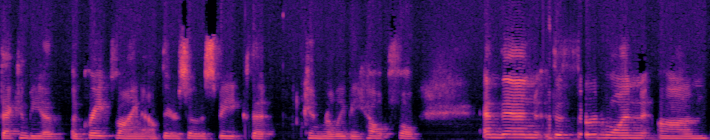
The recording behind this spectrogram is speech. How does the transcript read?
that can be a, a grapevine out there, so to speak, that can really be helpful. And then the third one, um,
